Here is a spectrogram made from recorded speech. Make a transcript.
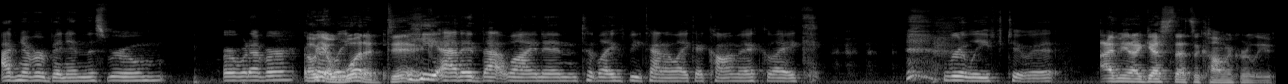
I've never been in this room or whatever. Oh, yeah, what a dick. He added that line in to like be kind of like a comic like relief to it. I mean, I guess that's a comic relief.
